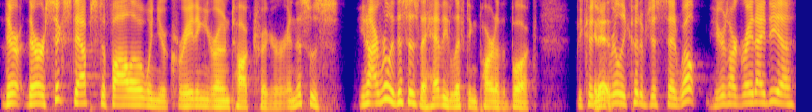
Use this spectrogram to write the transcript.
there there are six steps to follow when you're creating your own talk trigger. And this was, you know, I really this is the heavy lifting part of the book because it you is. really could have just said, "Well, here's our great idea.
